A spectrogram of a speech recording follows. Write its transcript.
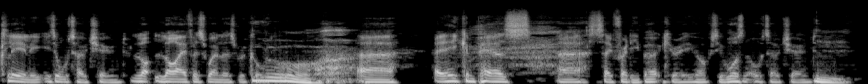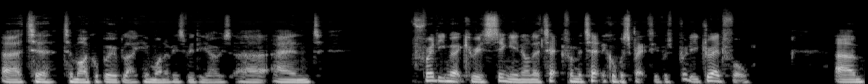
clearly is auto-tuned li- live as well as recorded. Uh, and he compares, uh, say, Freddie Mercury, who obviously wasn't auto-tuned, Mm. uh, to to Michael Bublé in one of his videos, uh, and Freddie Mercury's singing on a te- from a technical perspective was pretty dreadful. Um,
